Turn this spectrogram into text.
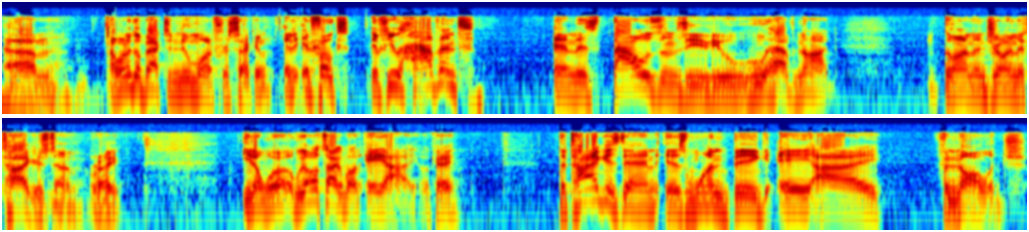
um, I want to go back to Newmont for a second. And, and folks, if you haven't, and there's thousands of you who have not gone and joined the Tigers Den, right? You know, we're, all talk about AI, okay? The Tigers Den is one big AI for knowledge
